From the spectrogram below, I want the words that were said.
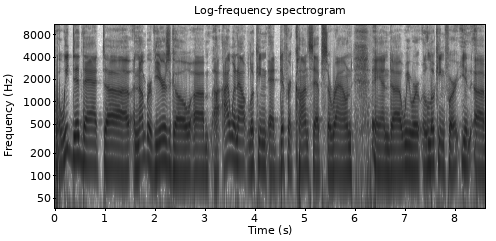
Well, we did that uh, a number of years ago. Um, I went out looking at different concepts around, and uh, we were looking for. Uh,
